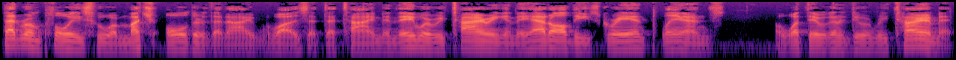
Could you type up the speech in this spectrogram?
federal employees who were much older than I was at that time, and they were retiring and they had all these grand plans of what they were going to do in retirement.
